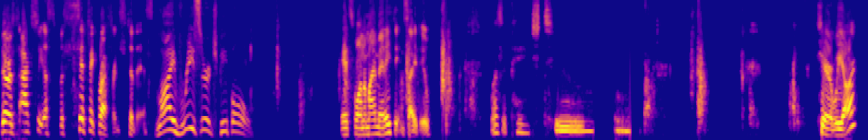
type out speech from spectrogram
There's actually a specific reference to this. live research, people. It's one of my many things I do. Was it page two? Here we are.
